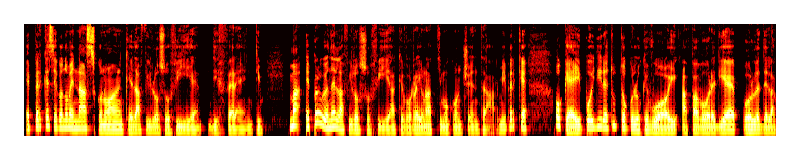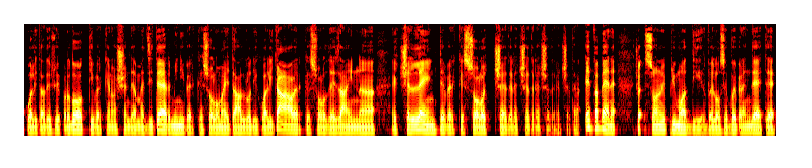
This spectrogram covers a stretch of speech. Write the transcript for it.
e perché secondo me nascono anche da filosofie differenti. Ma è proprio nella filosofia che vorrei un attimo concentrarmi, perché ok, puoi dire tutto quello che vuoi a favore di Apple, della qualità dei suoi prodotti, perché non scende a mezzi termini, perché solo metallo di qualità, perché solo design eh, eccellente, perché solo eccetera, eccetera, eccetera, eccetera. E va bene, cioè sono il primo a dirvelo, se voi prendete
